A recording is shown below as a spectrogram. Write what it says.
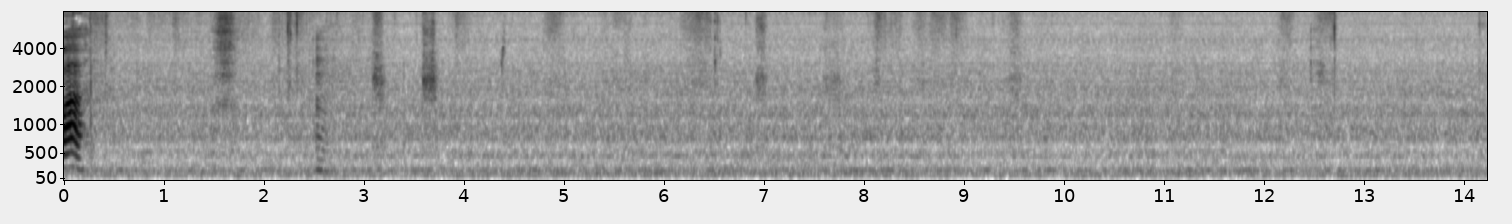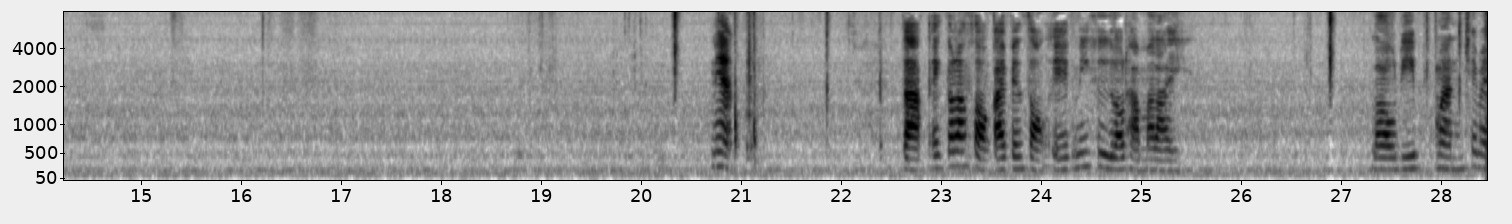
ว่า จาก x กำลังสองกลายเป็นสอง x นี่คือเราทำอะไร เราดิฟมันใช่ไหม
